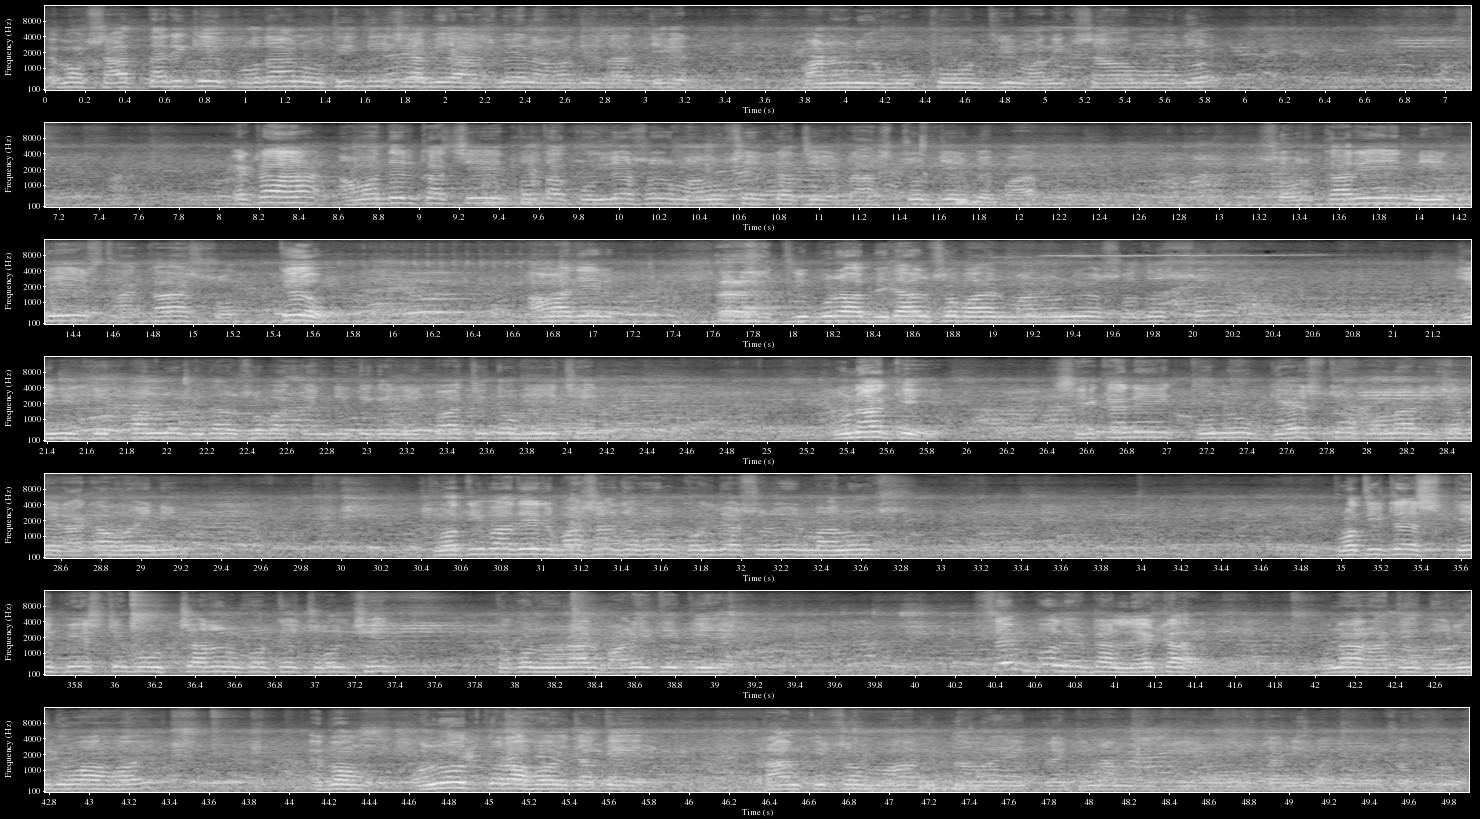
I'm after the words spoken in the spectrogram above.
এবং সাত তারিখে প্রধান অতিথি হিসাবে আসবেন আমাদের রাজ্যের মাননীয় মুখ্যমন্ত্রী মানিক সাহা মহোদয়। এটা আমাদের কাছে তথা কৈলাসর মানুষের কাছে একটা আশ্চর্যের ব্যাপার। সরকারি নির্দেশ থাকা সত্ত্বেও আমাদের ত্রিপুরা বিধানসভার মাননীয় সদস্য, যিনি তিপ্পান্ন বিধানসভা কেন্দ্র থেকে নির্বাচিত হয়েছেন ওনাকে সেখানে কোনো গেস্ট অফ অনার হিসাবে রাখা হয়নি। প্রতিবাদের ভাষা যখন কৈলাসরের মানুষ প্রতিটা স্টেপে স্টেপে উচ্চারণ করতে চলছেন, তখন ওনার বাড়িতে গিয়ে সিম্পল একটা লেটার ওনার হাতে ধরে দেওয়া হয় এবং অনুরোধ করা হয় যাতে রামকৃষ্ণ মহাবিদ্যালয়ে প্ল্যাটিনাম অনুষ্ঠানে অংশগ্রহণ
